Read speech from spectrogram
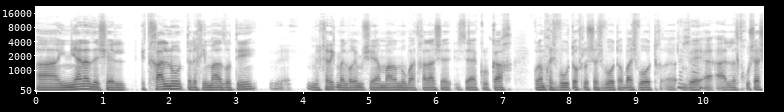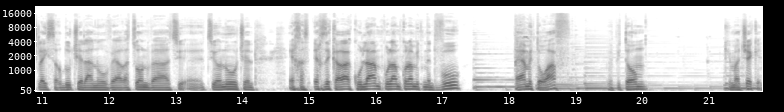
העניין הזה של התחלנו את הלחימה הזאתי, מחלק מהדברים שאמרנו בהתחלה, שזה היה כל כך, כולם חשבו תוך שלושה שבועות, ארבעה שבועות, נכון. ועל התחושה של ההישרדות שלנו, והרצון והציונות של איך, איך זה קרה, כולם, כולם, כולם התנדבו, היה מטורף, ופתאום כמעט שקט.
